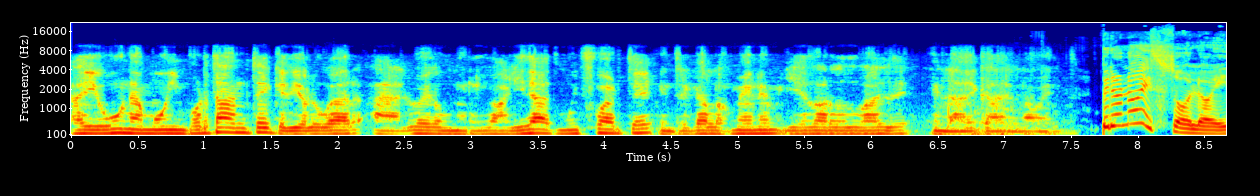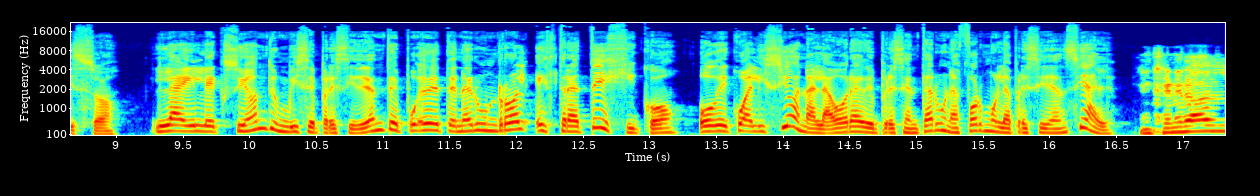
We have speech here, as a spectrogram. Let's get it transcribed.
hay una muy importante que dio lugar a luego una rivalidad muy fuerte entre Carlos Menem y Eduardo Duvalde en la década del 90. Pero no es solo eso. La elección de un vicepresidente puede tener un rol estratégico o de coalición a la hora de presentar una fórmula presidencial. En general,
